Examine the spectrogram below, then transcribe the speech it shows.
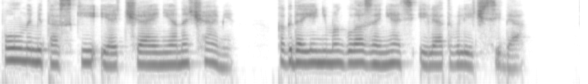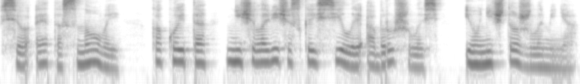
полными тоски и отчаяния ночами, когда я не могла занять или отвлечь себя. Все это с новой, какой-то нечеловеческой силой обрушилось и уничтожило меня.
